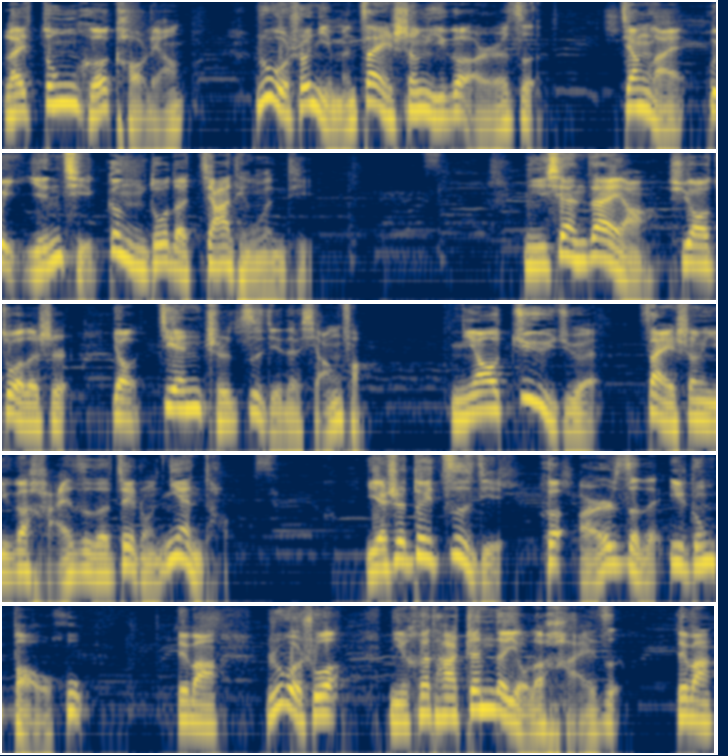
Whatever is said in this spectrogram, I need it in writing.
来综合考量，如果说你们再生一个儿子，将来会引起更多的家庭问题。你现在呀，需要做的是要坚持自己的想法。你要拒绝再生一个孩子的这种念头，也是对自己和儿子的一种保护，对吧？如果说你和他真的有了孩子，对吧？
